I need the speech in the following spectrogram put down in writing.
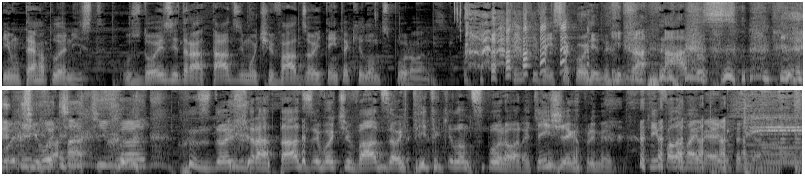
e um terraplanista. Os dois hidratados e motivados a 80 km por hora. Quem que vence a corrida? Hidratados e motivados. Os dois hidratados e motivados a 80 km por hora. Quem chega primeiro? Quem fala mais merda, tá ligado?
